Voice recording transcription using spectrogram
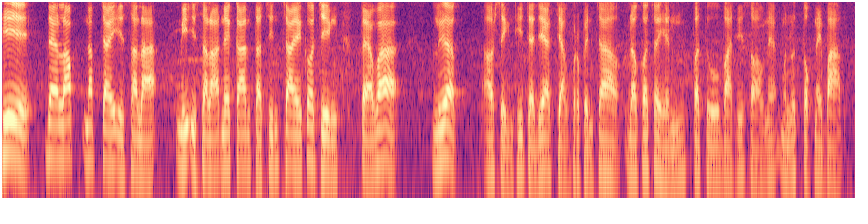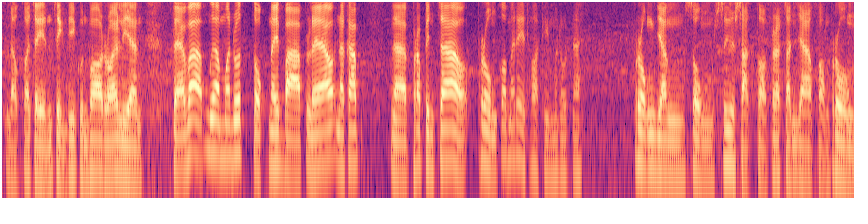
ที่ได้รับนับใจอิสระมีอิสระในการตัดสินใจก็จริง แต่ว่าเลือกเอาสิ่งที่จะแยกจากพระเป็นเจ้า เราก็จะเห็นประตูบานที่สองเนี่ยมนุษย์ตกในบาป เราก็จะเห็นสิ่งที่คุณพ่อร้อยเรียง แต่ว่าเมื่อมนุษย์ตกในบาปแล้วนะครับ นะพระเป็นเจ้าพระองค์ก็ไม่ได้ทอดทิ้งมนุษย์นะพระองค์ยังทรงซื่อสัตย์ต่อพระสัญญาของพระองค์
